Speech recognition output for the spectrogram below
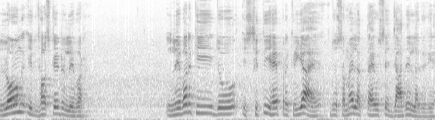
लॉन्ग एग्जॉस्टेड लेबर लेबर की जो स्थिति है प्रक्रिया है जो समय लगता है उससे ज़्यादा लग गया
